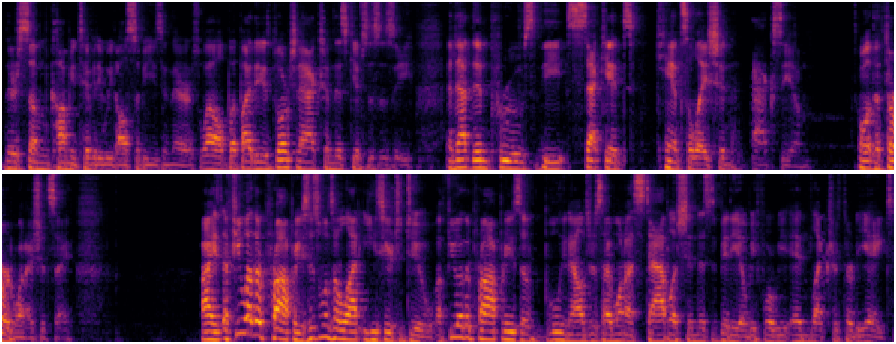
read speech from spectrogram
there's some commutativity we'd also be using there as well. But by the absorption axiom, this gives us a z. And that then proves the second cancellation axiom. Well, the third one, I should say. All right, a few other properties. This one's a lot easier to do. A few other properties of Boolean algebras I want to establish in this video before we end lecture 38.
